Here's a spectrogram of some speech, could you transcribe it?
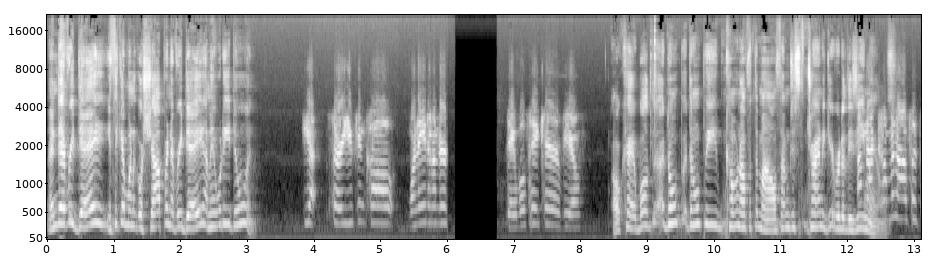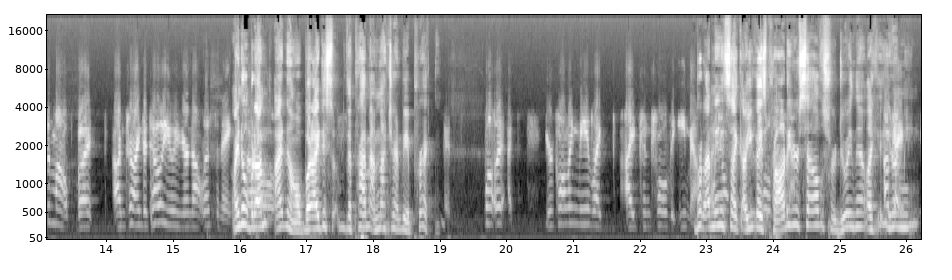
And every day, you think I'm going to go shopping every day? I mean, what are you doing? Yeah, sir, you can call 1 800. They will take care of you. Okay, well, don't don't be coming off with the mouth. I'm just trying to get rid of these I'm emails. not coming off at the mouth, but I'm trying to tell you and you're not listening. I know, but I'm. I know, but I just the problem. I'm not trying to be a prick. Well, you're calling me like I control the email. But I mean, it's like, are you guys proud of yourselves for doing that? Like, you know what I mean?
